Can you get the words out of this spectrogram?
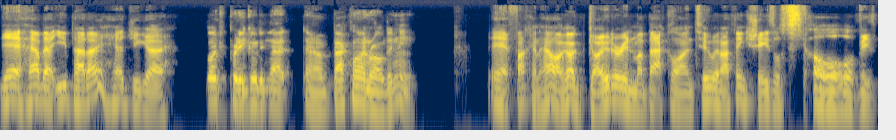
yeah, how about you, Patto? How'd you go? Looked pretty good in that uh, backline role, didn't he? Yeah, fucking hell. I got Goda in my back line too, and I think Sheezel stole all of his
